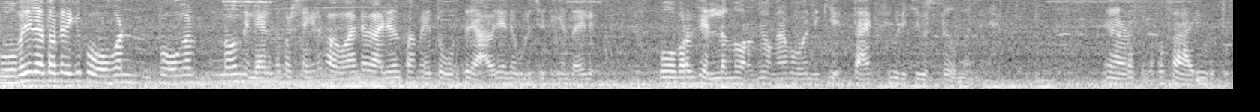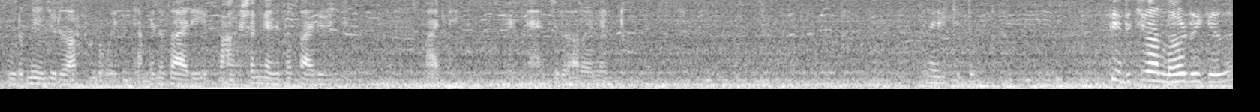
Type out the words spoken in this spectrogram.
ബോബനില്ലാത്തതുകൊണ്ട് എനിക്ക് പോകൺ പോകണമെന്നില്ലായിരുന്നു. പക്ഷേ എങ്കിൽ ഭഗവാന്റെ കാര്യം സമയത്ത് ഓർത്ത് രാവിലെ എന്നെ വിളിച്ചിട്ട് എന്തായാലും ബോബറൻ ചെല്ലെന്ന് പറഞ്ഞു. അങ്ങനെ എനിക്ക് ടാക്സി പിടിച്ച് വിട്ടു തന്നെ ഞാൻ അവിടെ ചെന്നപ്പോൾ സാരി കൊടുത്തു ഇവിടുന്ന് ഞാൻ ചുരിദാർ കൊണ്ടുപോയി ഞാൻ പിന്നെ സാരി ഫങ്ഷൻ കഴിഞ്ഞപ്പോൾ സാരി ഒഴിഞ്ഞ് മാറ്റി. പിന്നെ ചുരിദാർ തന്നെ ഇട്ടു. തിരിച്ചു വന്നുകൊണ്ടിരിക്കുന്നത്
